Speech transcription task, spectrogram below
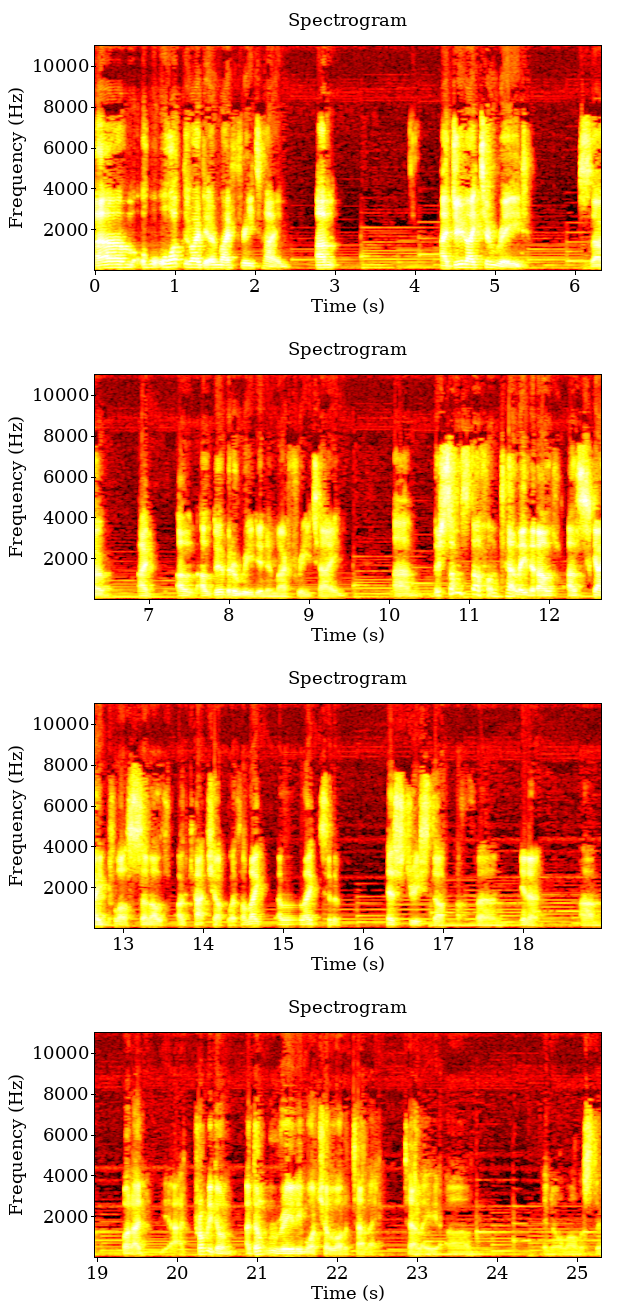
um, what do I do in my free time? Um, I do like to read, so I, I'll, I'll do a bit of reading in my free time. Um, there's some stuff on telly that I'll I'll Sky Plus and I'll I'll catch up with. I like I like sort of history stuff, and you know, um, but I yeah, I probably don't I don't really watch a lot of telly telly, um, in all honesty.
